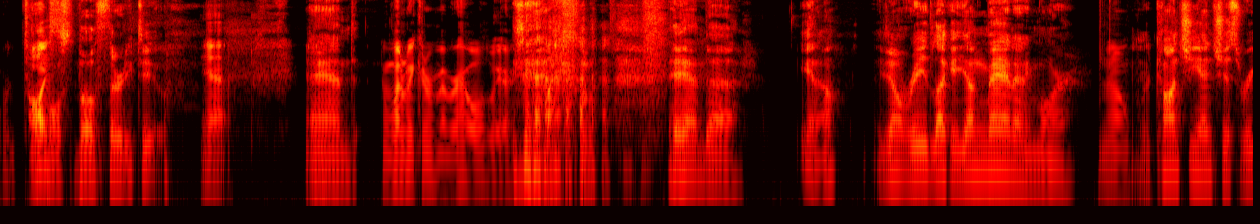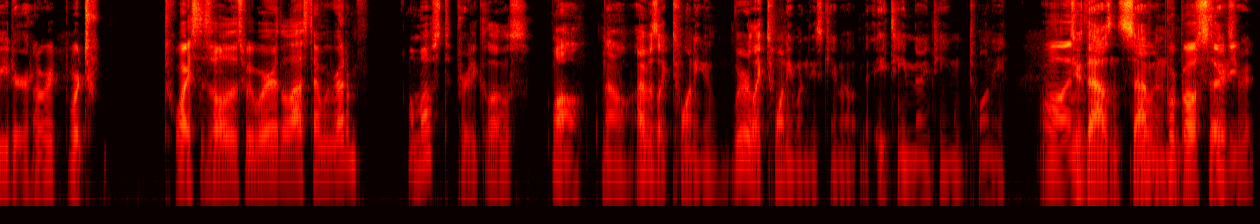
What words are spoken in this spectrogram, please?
We're twice- almost both 32, yeah. And and when we can remember how old we are. And uh, you know you don't read like a young man anymore. no. We're, a conscientious reader. we're, we're tw- twice as old as we were the last time we read them almost. Pretty close. Well, no, I was like 20. We were like 20 when these came out. 18, 19, 20. well and 2007. we're both six, 30. right?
